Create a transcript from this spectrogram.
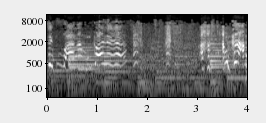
食飯啊，唔該你啊，啊，唔該。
